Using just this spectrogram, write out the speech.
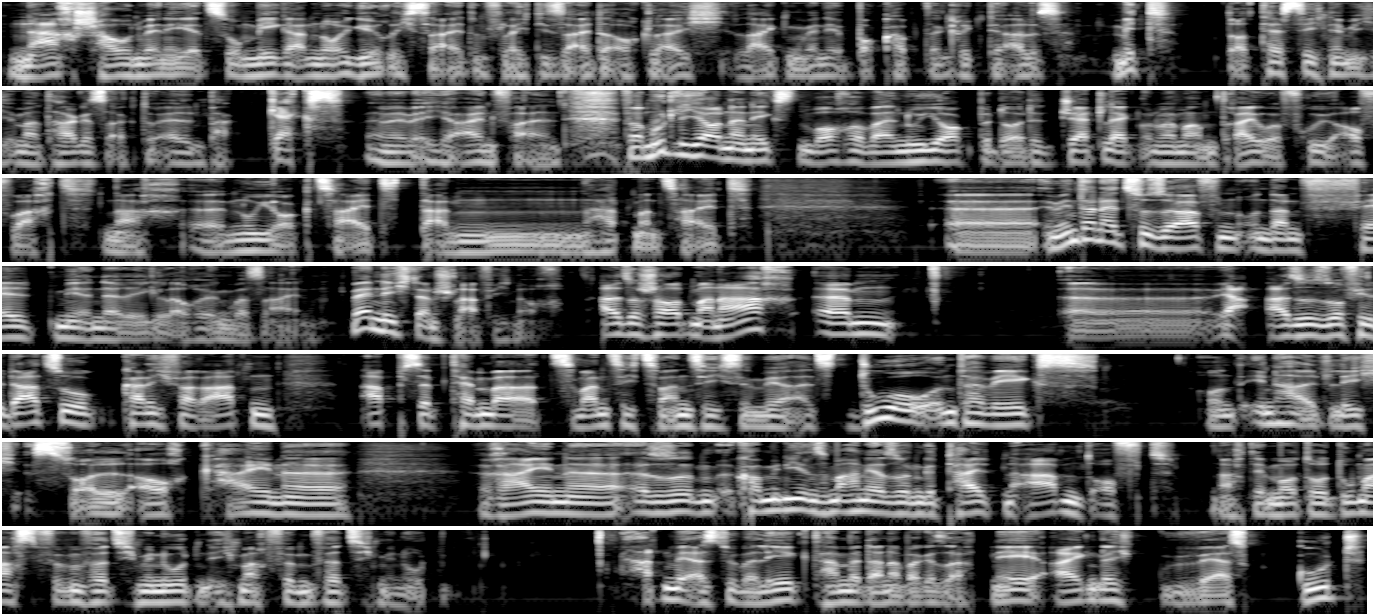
nachschauen, wenn ihr jetzt so mega neugierig seid und vielleicht die Seite auch gleich liken, wenn ihr Bock habt, dann kriegt ihr alles mit. Dort teste ich nämlich immer tagesaktuell ein paar Gags, wenn mir welche einfallen. Vermutlich auch in der nächsten Woche, weil New York bedeutet Jetlag und wenn man um drei Uhr früh aufwacht nach äh, New York Zeit, dann hat man Zeit, äh, im Internet zu surfen und dann fällt mir in der Regel auch irgendwas ein. Wenn nicht, dann schlafe ich noch. Also schaut mal nach. Ähm, äh, ja, also so viel dazu kann ich verraten. Ab September 2020 sind wir als Duo unterwegs und inhaltlich soll auch keine reine, also Comedians machen ja so einen geteilten Abend oft nach dem Motto, du machst 45 Minuten, ich mach 45 Minuten. Hatten wir erst überlegt, haben wir dann aber gesagt, nee, eigentlich wäre es gut,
